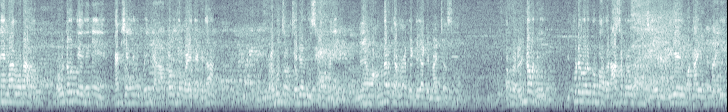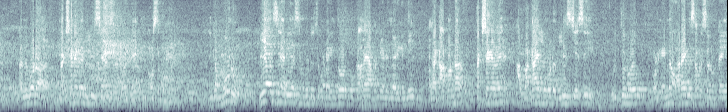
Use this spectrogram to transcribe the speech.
నెల కూడా ఒకటో తేదీని పెన్షన్లకు పోయి అకౌంట్లో పడేటట్టుగా ప్రభుత్వం చర్యలు తీసుకోవాలని మేము అందరి తరఫున గట్టిగా డిమాండ్ చేస్తున్నాం. తర్వాత రెండవది ఇప్పటి వరకు మాకు రాష్ట్ర ప్రభుత్వం నుంచి ఏడు డిఏ బకాయిలు ఉన్నాయి. అవి కూడా తక్షణమే రిలీజ్ చేయాల్సినటువంటి అవసరం ఉంది. ఇంకా మూడు పిఆర్సీ అరియేషన్ గురించి కూడా ఇంతవరకు కాలయాపన చేయడం జరిగింది. అలా కాకుండా తక్షణమే ఆ బకాయిలను కూడా రిలీజ్ చేసి వృద్ధులు వాళ్ళకి ఎన్నో ఆరోగ్య సమస్యలు ఉంటాయి.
